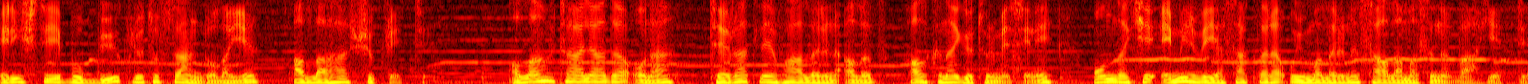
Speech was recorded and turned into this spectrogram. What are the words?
eriştiği bu büyük lütuftan dolayı Allah'a şükretti. Allahü Teala da ona Tevrat levhalarını alıp halkına götürmesini, ondaki emir ve yasaklara uymalarını sağlamasını vahyetti.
